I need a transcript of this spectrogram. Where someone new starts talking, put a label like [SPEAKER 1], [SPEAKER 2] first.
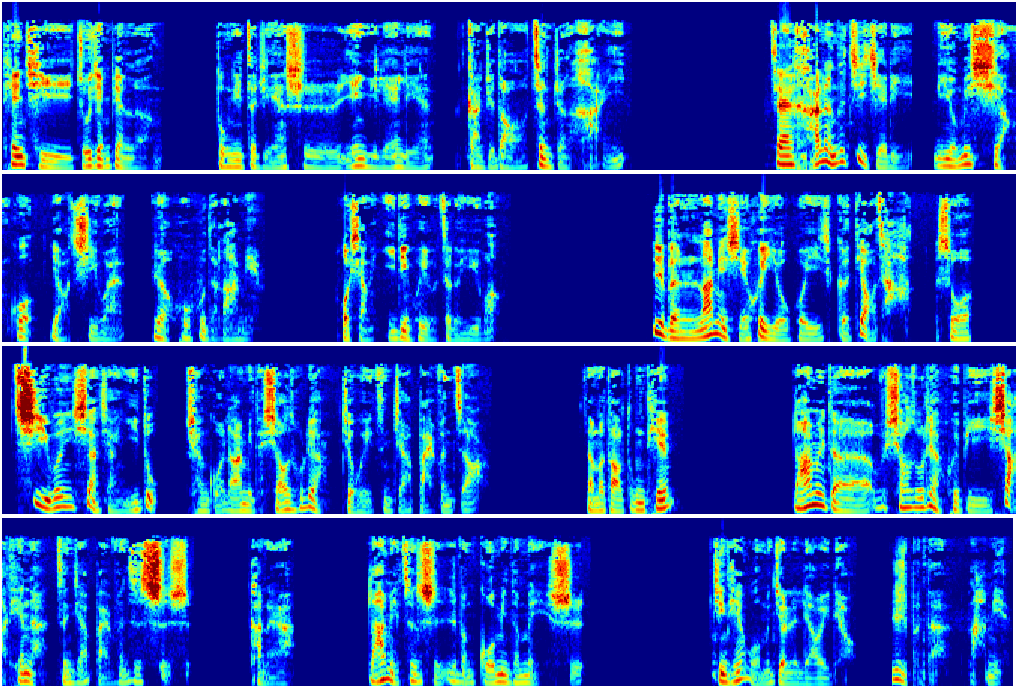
[SPEAKER 1] 天气逐渐变冷，东京这几天是阴雨连连，感觉到阵阵寒意。在寒冷的季节里，你有没有想过要吃一碗热乎乎的拉面？我想一定会有这个欲望。日本拉面协会有过一个调查，说气温下降一度，全国拉面的销售量就会增加百分之二。那么到了冬天，拉面的销售量会比夏天呢增加百分之四十。看来啊。拉面真是日本国民的美食，今天我们就来聊一聊日本的拉面。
